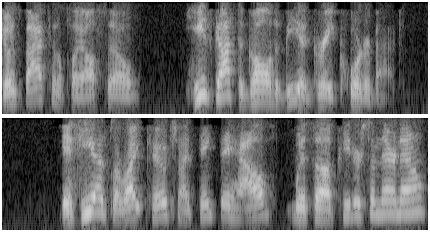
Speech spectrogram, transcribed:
goes back to the playoffs. So he's got the gall to be a great quarterback. If he has the right coach, and I think they have with uh, Pederson there now,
